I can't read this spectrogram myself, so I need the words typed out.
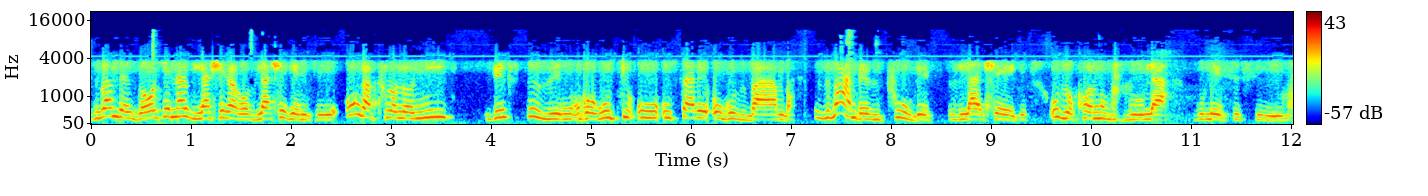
zibambe zonke nazilahlekako zilahleke nje ungaprolongi this season ngokuthi usabe ukuzibamba zibambe ziphuke zilahleke uzokhona ukudlula kulesi simo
